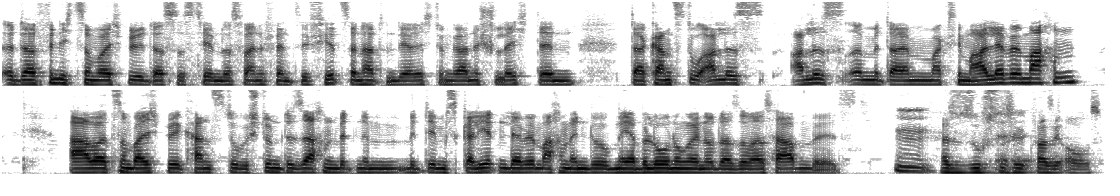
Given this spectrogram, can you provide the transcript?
äh, da finde ich zum Beispiel das System, das Final Fantasy 14 hat, in der Richtung gar nicht schlecht, denn da kannst du alles, alles äh, mit deinem Maximallevel machen. Aber zum Beispiel kannst du bestimmte Sachen mit einem, mit dem skalierten Level machen, wenn du mehr Belohnungen oder sowas haben willst. Mhm. Also suchst du es dir quasi aus.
